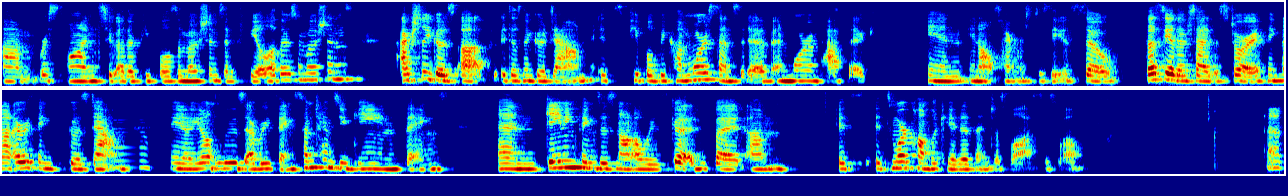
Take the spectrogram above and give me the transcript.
um, respond to other people's emotions and feel others' emotions, actually goes up. It doesn't go down. It's people become more sensitive and more empathic in, in Alzheimer's disease. So that's the other side of the story. I think not everything goes down. You know, you don't lose everything. Sometimes you gain things and gaining things is not always good, but um, it's it's more complicated than just loss as well. Um,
